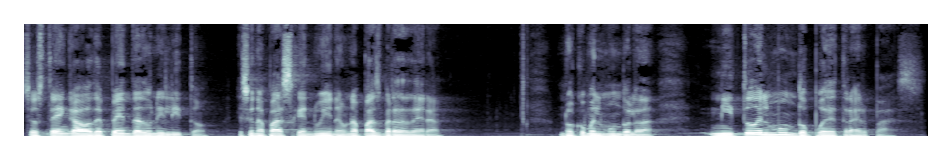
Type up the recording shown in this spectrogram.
sostenga o dependa de un hilito. Es una paz genuina, una paz verdadera. No como el mundo la da. Ni todo el mundo puede traer paz.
